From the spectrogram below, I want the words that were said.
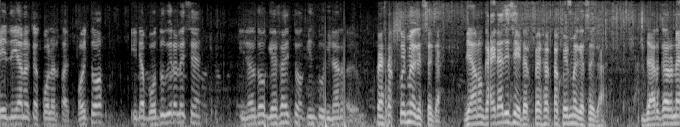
এই যে একটা কলের পাইপ। হয়তো এটা বধু গিরা লাইছে এটা তো গ্যাস আইতো, কিন্তু এটার প্রেশার কমে গেছে গা। যে আনো গাইডা দিছে, এটার প্রেশারটা কমে গেছে গা। যার কারণে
